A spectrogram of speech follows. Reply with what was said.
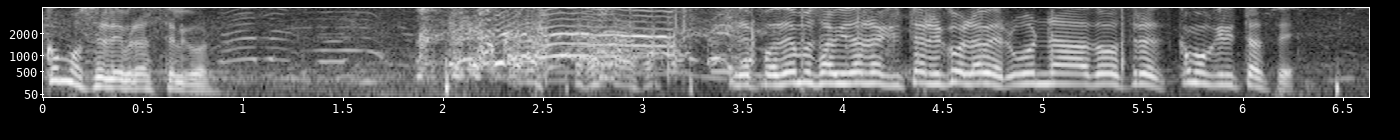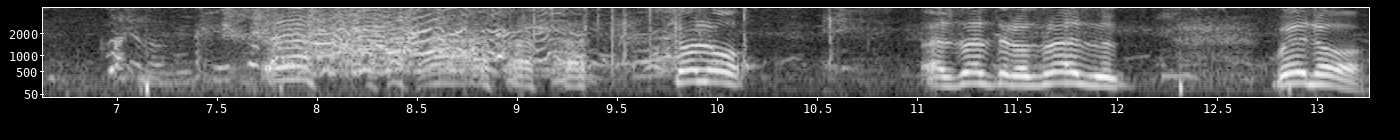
¿Cómo celebraste el gol? Le podemos ayudar a gritar el gol. A ver, una, dos, tres. ¿Cómo gritaste? Solo alzaste los brazos. Bueno,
